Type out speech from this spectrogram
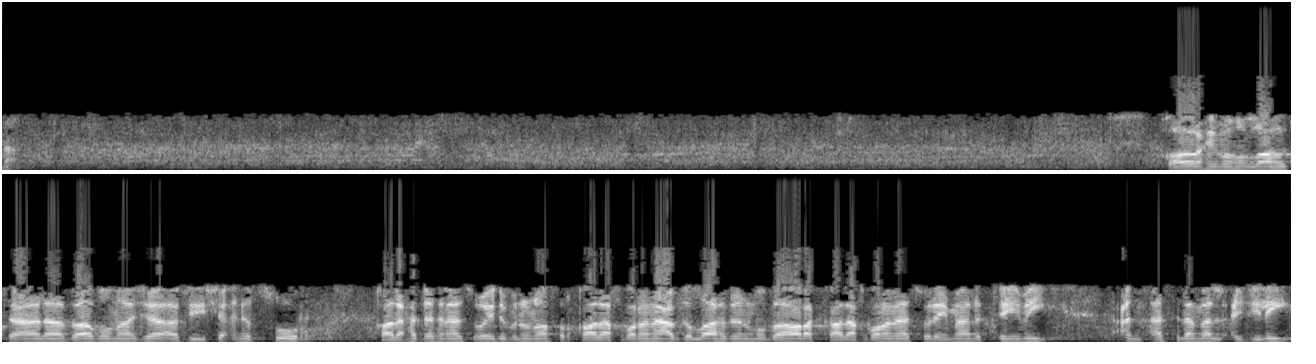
نعم. قال رحمه الله تعالى باب ما جاء في شأن الصور. قال حدثنا سويد بن نصر قال أخبرنا عبد الله بن المبارك قال أخبرنا سليمان التيمي عن أسلم العجلي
